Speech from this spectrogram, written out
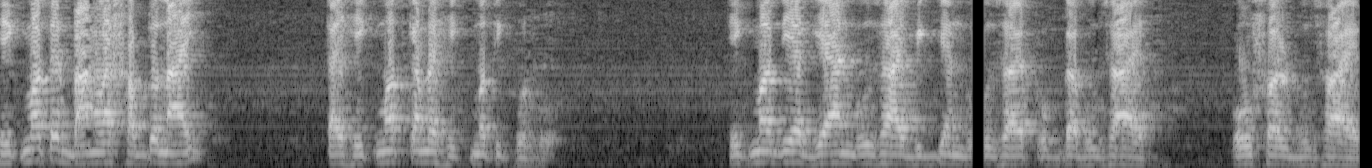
হিকমতের বাংলা শব্দ নাই, তাই হিকমতকে আমরা হিকমতই করব। হিকমত দিয়ে জ্ঞান বুঝায়, বিজ্ঞান বুঝায়, প্রজ্ঞা বুঝায়, কৌশল বুঝায়,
